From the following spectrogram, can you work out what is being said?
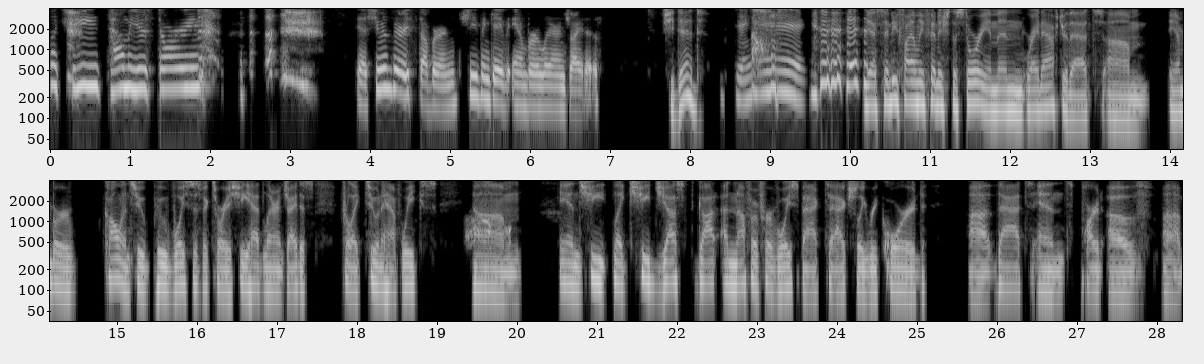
like, please tell me your story. yeah, she was very stubborn. She even gave Amber laryngitis. She did. Dang. yeah, Cindy finally finished the story, and then right after that, um, Amber Collins, who who voices Victoria, she had laryngitis for like two and a half weeks, um, and she like she just got enough of her voice back to actually record uh, that and part of um,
